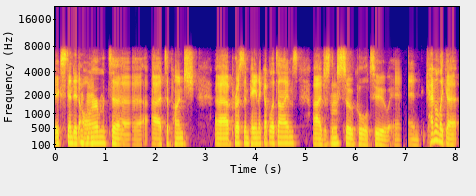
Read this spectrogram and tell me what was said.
extended mm-hmm. arm to uh, to punch uh, Preston Payne a couple of times. Uh, just mm-hmm. looks so cool too, and, and kind of like a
